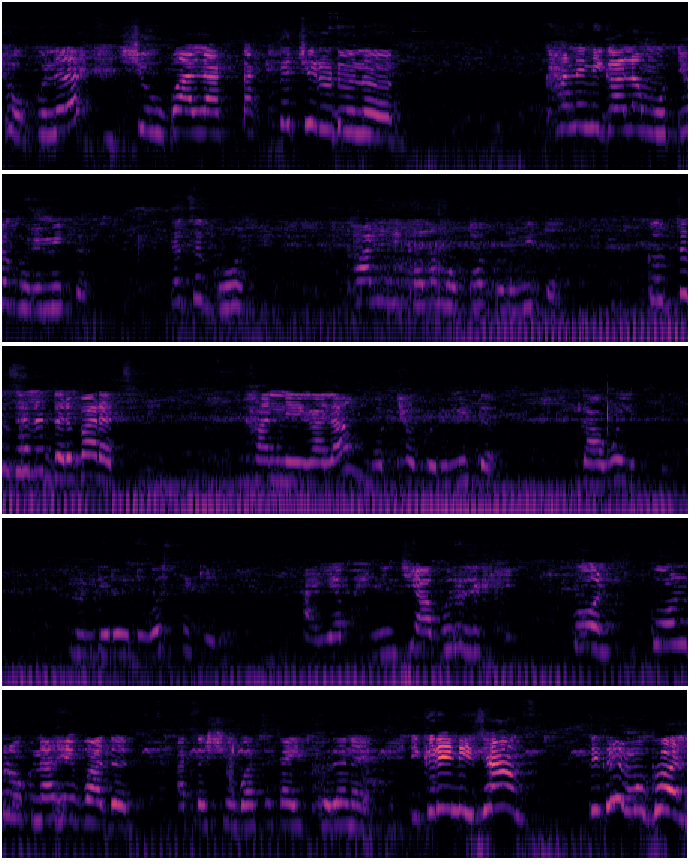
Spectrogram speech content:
ठोकून शिवबाला टाकते चिरडून. खान निघाला मोठ्या घुरमीत. त्याचं घो खान निघाला मोठ्या गुरमीत कौतुक झालं दरबारात. खान निघाला मोठ्या गुरमीत गावं लिखली. मंदिरं उद्ध्वस्त केली. आया बहिणींची आबरू लिखली. कोण? कोण रोखणार हे वादळ? आता शिवाचं काही खरं नाही. इकडे निजाम! तिकडे मुघल!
